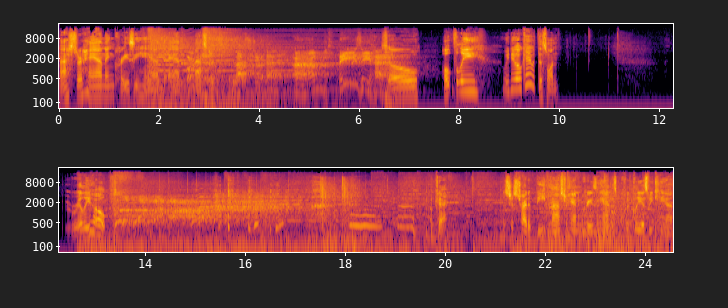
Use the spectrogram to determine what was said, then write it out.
Master Hand and Crazy Hand and Master. Master Hand and Crazy Hand. So, hopefully, we do okay with this one. Really hope. okay. Let's just try to beat Master Hand and Crazy Hand as quickly as we can.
